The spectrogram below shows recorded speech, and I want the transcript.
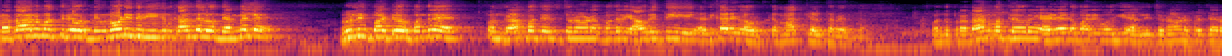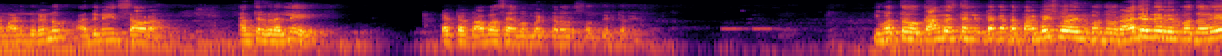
ಪ್ರಧಾನಮಂತ್ರಿ ಅವರು ನೀವು ನೋಡಿದಿರಿ ಈಗಿನ ಕಾಲದಲ್ಲಿ ಒಂದು ಎಂ ಎಲ್ ಎ ರೂಲಿಂಗ್ ಪಾರ್ಟಿಯವರು ಬಂದ್ರೆ ಒಂದು ಗ್ರಾಮ ಪಂಚಾಯತಿ ಚುನಾವಣೆಗೆ ಬಂದರೆ ಯಾವ ರೀತಿ ಅಧಿಕಾರಿಗಳು ಅವ್ರ ಮಾತು ಕೇಳ್ತಾರೆ ಅಂತ. ಒಂದು ಪ್ರಧಾನಮಂತ್ರಿ ಅವರು ಎರಡೆರಡು ಬಾರಿ ಹೋಗಿ ಅಲ್ಲಿ ಚುನಾವಣೆ ಪ್ರಚಾರ ಮಾಡಿದ್ರೂ ಹದಿನೈದು ಸಾವಿರ ಅಂತರಗಳಲ್ಲಿ ಡಾಕ್ಟರ್ ಬಾಬಾ ಸಾಹೇಬ್ ಅಂಬೇಡ್ಕರ್ ಅವರು ಸೋತಿರ್ತಾರೆ ಇವತ್ತು ಕಾಂಗ್ರೆಸ್ನಲ್ಲಿ ಇರ್ತಕ್ಕಂಥ ಪರಮೇಶ್ವರ ಇರ್ಬೋದು ರಾಜಣ್ಣರು ಇರ್ಬೋದು, ಏ,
